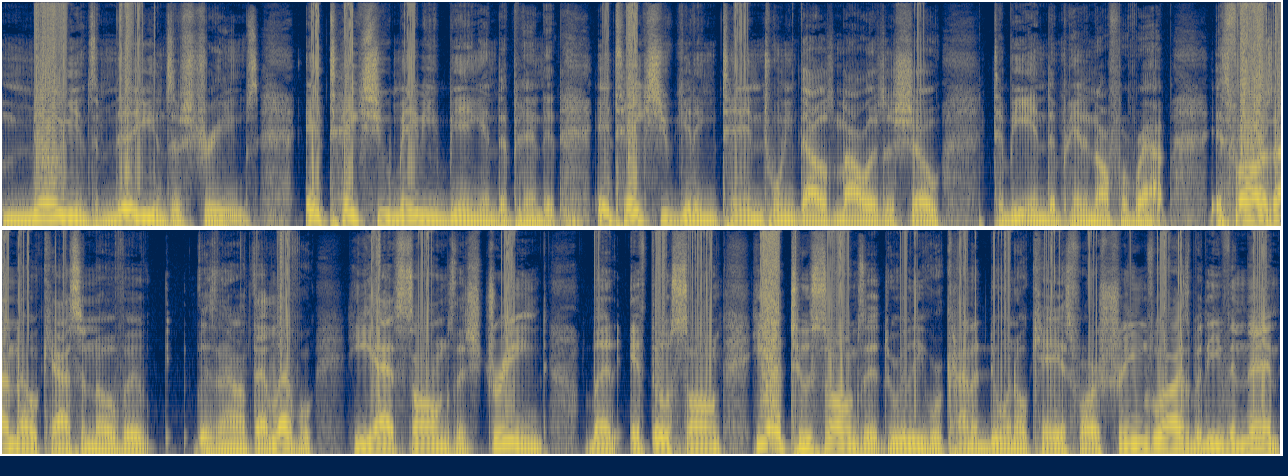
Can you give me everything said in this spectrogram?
millions millions of streams. It takes you maybe being independent. It takes you getting ten, twenty thousand dollars a show to be independent off of rap. As far as I know, Casanova is not at that level. He had songs that streamed, but if those songs, he had two songs that really were kind of doing okay as far as streams wise, but even then,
